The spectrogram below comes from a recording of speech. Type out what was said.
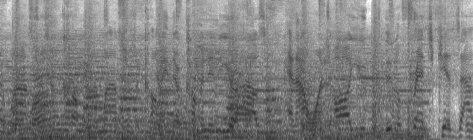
the monsters are coming, the monsters are coming. They're coming into your house, and I want all you little French kids out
